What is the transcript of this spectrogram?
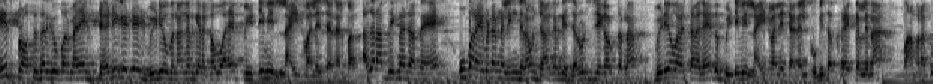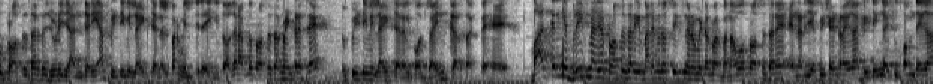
इस प्रोसेसर के ऊपर मैंने एक डेडिकेटेड वीडियो बना करके रखा हुआ है पीटीवी लाइट वाले चैनल पर। अगर आप देखना चाहते हैं, ऊपर आई बटन में लिंक दे रहा हूँ, जाकर के ज़रूर से चेकआउट करना। वीडियो अगर अच्छा लगा है तो पीटीवी लाइट वाले चैनल को भी सब्सक्राइब कर लेना। वहाँ पर आपको प्रोसेसर से जुड़ी जानकारियाँ पीटीवी लाइट चैनल पर मिलती रहेंगी। तो अगर आपका प्रोसेसर में इंटरेस्ट है तो पीटीवी लाइट चैनल को ज्वाइन कर सकते हैं। बात करेंगे ब्रीफ में, अगर प्रोसेसर के बारे में तो सिक्स नैनोमीटर पर बना हुआ प्रोसेसर है। एनर्जी एफिशिएंट रहेगा हीटिंग का इशू कम देगा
